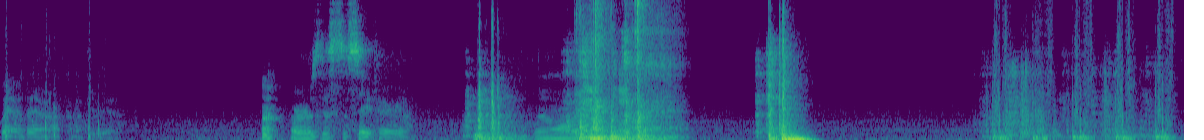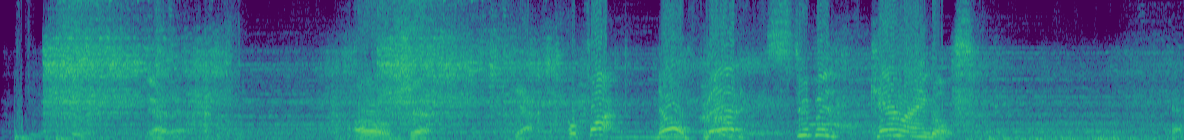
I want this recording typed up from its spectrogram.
Wait, they're not coming through yet. Huh. Or is this the safe area? No, they can't. Yeah. there. Oh shit. Yeah. Oh fuck! No! Bad, stupid camera angles. Okay.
